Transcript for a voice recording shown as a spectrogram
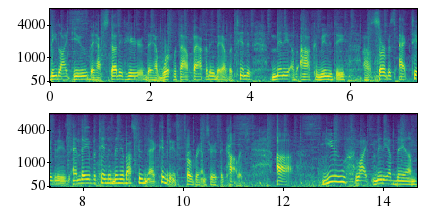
be like you. They have studied here, they have worked with our faculty, they have attended many of our community uh, service activities, and they have attended many of our student activities programs here at the college. Uh, you, like many of them,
